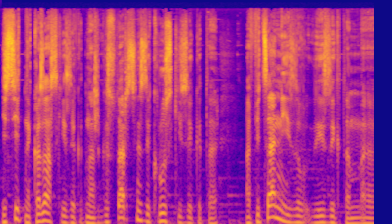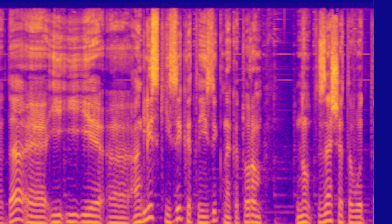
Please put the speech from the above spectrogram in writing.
действительно казахский язык это наш государственный язык, русский язык это официальный язык, язык там, э, да, э, и, и, и э, английский язык это язык, на котором, ну, ты знаешь, это вот,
